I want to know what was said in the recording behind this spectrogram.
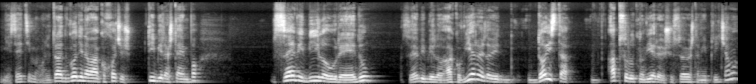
mjesecima, može trajati godinama ako hoćeš, ti biraš tempo, sve bi bilo u redu, sve bi bilo, ako vjeruješ da bi doista apsolutno vjeruješ u sve ovo što mi pričamo,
